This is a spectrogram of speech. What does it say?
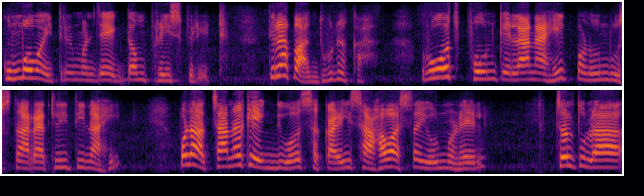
कुंभमैत्रीण म्हणजे एकदम फ्री स्पिरिट तिला बांधू नका. रोज फोन केला नाहीत म्हणून रुसणाऱ्यातली ती नाही. पण अचानक एक दिवस सकाळी सहा वाजता येऊन म्हणेल चल तुला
